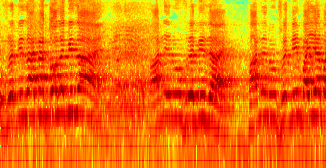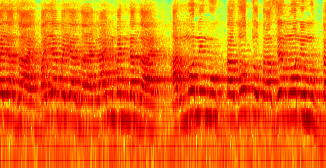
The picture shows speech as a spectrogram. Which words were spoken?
উফরে দিয়ে যায় না, তলে দিয়ে যায়। পানির উফরে দিয়ে যায়, পানির উফরে দিয়ে বাইয়া বাইয়া যায়, বাইয়া বাইয়া যায়, লাইন বান্ধা যায়, আর মনি মুক্তা যত আছে মনি মুক্তা,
